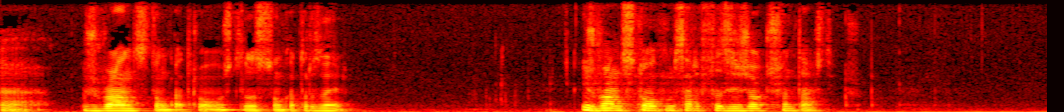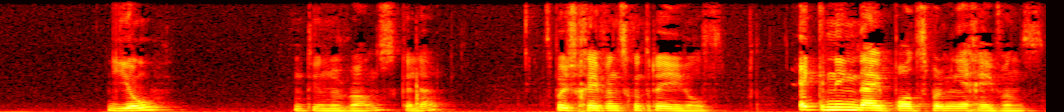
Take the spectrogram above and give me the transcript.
Uh, os Browns estão 4-1, os Steelers estão 4-0. E os Browns estão a começar a fazer jogos fantásticos. E eu meti nos Browns, se calhar. Depois Ravens contra Eagles. É que nem dá hipótese para mim é Ravens.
